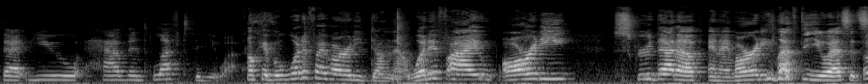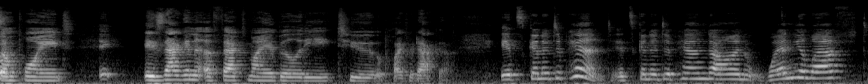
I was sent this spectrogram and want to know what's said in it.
that you haven't left the U.S. Okay, but what if I've already done that? What if I already screwed that up and I've already left the U.S. at some Oh. point? It- Is that going to affect my ability to apply for DACA? It's going to depend. It's going to depend on when you left,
